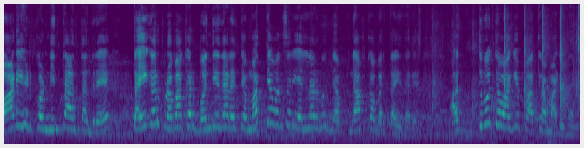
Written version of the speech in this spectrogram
ಬಾಡಿ ಹಿಡ್ಕೊಂಡು ನಿಂತ ಅಂತಂದರೆ ಟೈಗರ್ ಪ್ರಭಾಕರ್ ಬಂದಿದ್ದಾರೆ ಅಂತ ಮತ್ತೆ ಒಂದ್ಸರಿ ಎಲ್ಲರಿಗೂ ಜ್ಞಾಪ, ಜ್ಞಾಪಕ ಬರ್ತಾ ಇದ್ದಾರೆ. ಅದ್ಭುತವಾಗಿ ಪಾತ್ರ ಮಾಡಿದ್ದಾನೆ.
